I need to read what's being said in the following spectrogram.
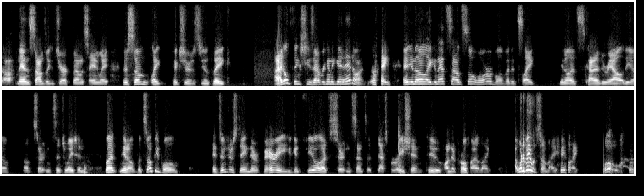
uh, man, this sounds like a jerk, but I'm gonna say anyway. There's some like pictures you think I don't think she's ever gonna get hit on. Like and you know, like and that sounds so horrible, but it's like, you know, it's kind of the reality of, of certain situation. But you know, but some people it's interesting, they're very you can feel a certain sense of desperation too on their profile, like, I want to be with somebody. like, whoa.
